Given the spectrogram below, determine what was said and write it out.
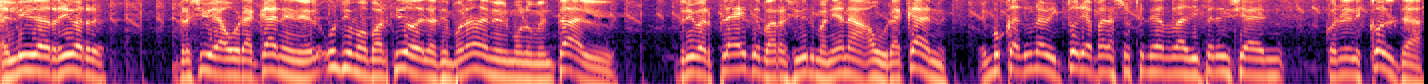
El líder River recibe a Huracán en el último partido de la temporada en el Monumental. River Plate va a recibir mañana a Huracán en busca de una victoria para sostener la diferencia con el escolta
